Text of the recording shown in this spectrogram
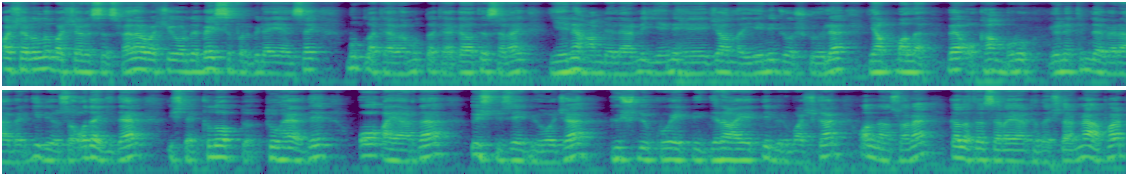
başarılı başarısız Fenerbahçe'yi orada 5-0 bile yensek mutlaka ve mutlaka Galatasaray yeni hamlelerini yeni heyecanla, yeni coşkuyla yapmalı. Ve Okan Buruk yönetimle beraber gidiyorsa o da gider. İşte Klopp'tu, Tuhel'di. O ayarda üst düzey bir hoca, güçlü, kuvvetli, dirayetli bir başkan. Ondan sonra Galatasaray arkadaşlar ne yapar?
